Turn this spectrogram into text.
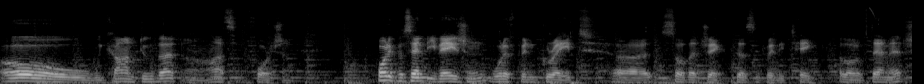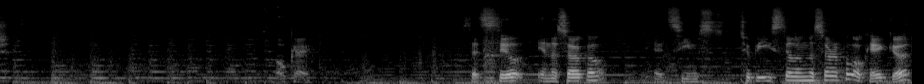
Oh, we can't do that? Oh, that's unfortunate. 40% evasion would have been great, uh, so that Jack doesn't really take a lot of damage. Okay. Is that still in the circle? It seems to be still in the circle. Okay, good.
